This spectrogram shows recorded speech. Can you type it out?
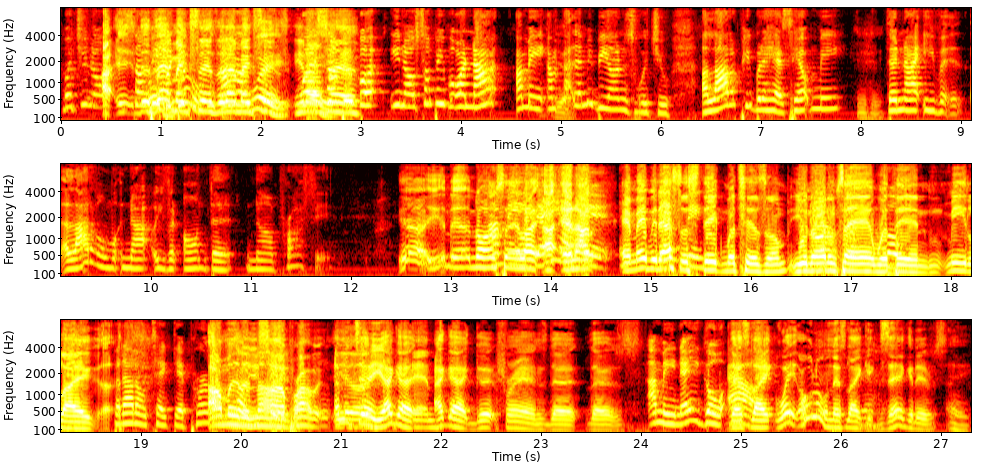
but you know, I, it- some does that make do. sense? Does that Uh-huh. make Wait. sense? You know well, what I'm some saying? people, you know, some people are not. I mean, I'm, let me be honest with you. A lot of people that has helped me, Mm-hmm. they're not even. A lot of them are not even on the nonprofit. Yeah, you know what I'm I saying? mean, like, I, and I, have and maybe that's a stigmatism. You know what I'm saying? But- Within me, like, uh, But I don't take that personally. I'm in No, a you nonprofit. should. Let me tell you, I got and- I got good friends that there's I mean, they go out. that's like wait, hold on, that's like executives. Hey,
